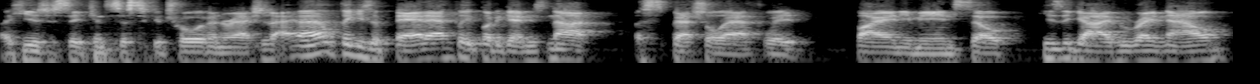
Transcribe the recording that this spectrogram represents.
Like he is just a consistent control of interactions. I, I don't think he's a bad athlete, but again, he's not a special athlete by any means. So he's a guy who right now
